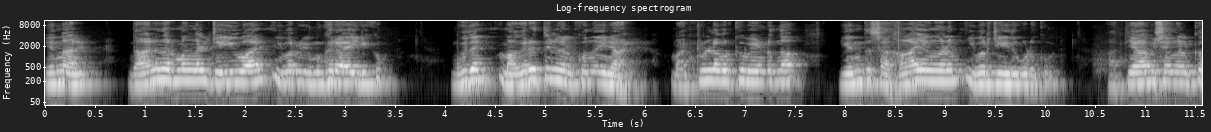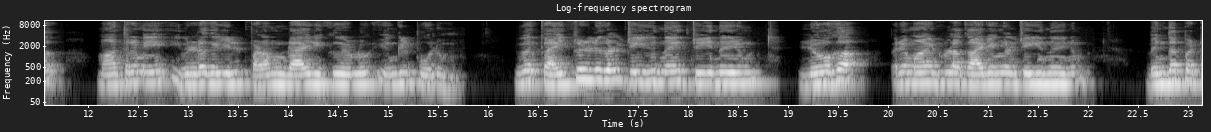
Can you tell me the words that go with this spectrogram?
എന്നാൽ ദാനധർമ്മങ്ങൾ ചെയ്യുവാൻ ഇവർ വിമുഖരായിരിക്കും. ബുധൻ മകരത്തിൽ നിൽക്കുന്നതിനാൽ മറ്റുള്ളവർക്ക് വേണ്ടുന്ന എന്ത് സഹായങ്ങളും ഇവർ ചെയ്തു കൊടുക്കും. അത്യാവശ്യങ്ങൾക്ക് മാത്രമേ ഇവരുടെ കയ്യിൽ പണമുണ്ടായിരിക്കുകയുള്ളൂ എങ്കിൽ പോലും ഇവർ കൈത്തൊഴിലുകൾ ചെയ്യുന്ന ചെയ്യുന്നതിനും ലോകപരമായിട്ടുള്ള കാര്യങ്ങൾ ചെയ്യുന്നതിനും ബന്ധപ്പെട്ട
